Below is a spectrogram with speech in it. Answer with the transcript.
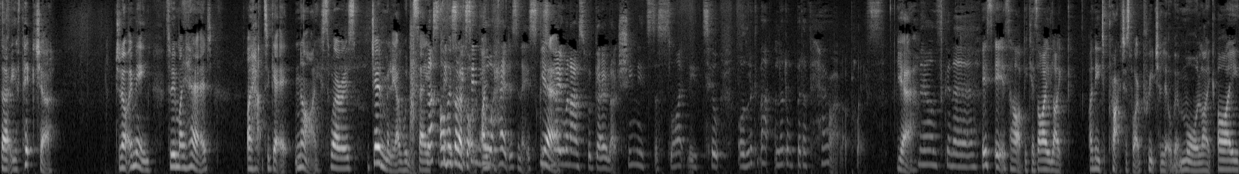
thirtieth picture. Do you know what I mean? So in my head, I had to get it nice. Whereas generally, I wouldn't say, That's the "Oh thing. my it's, god, I've it's got." in I- your head, isn't it? It's because Yeah. no one else would go like she needs to slightly tilt or look at that little bit of hair out of place. yeah, No one's gonna. it's it is hard because I like I need to practice what I preach a little bit more. Like I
